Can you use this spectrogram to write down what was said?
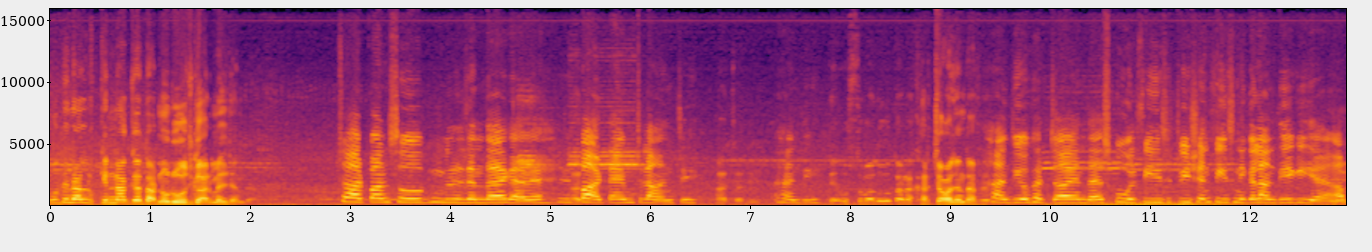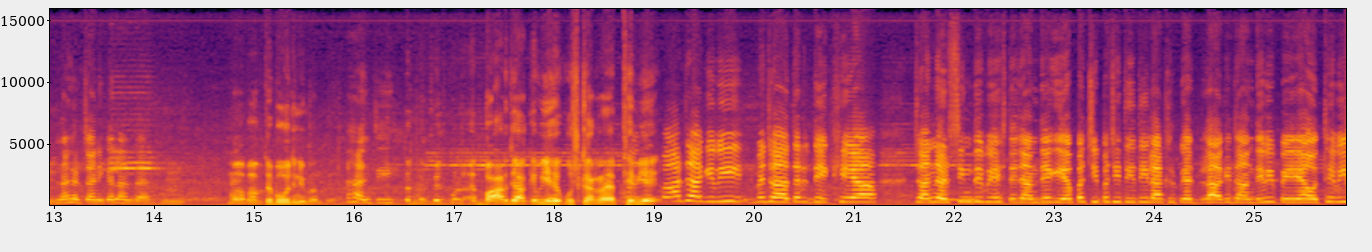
ਉਹਦੇ ਨਾਲ ਕਿੰਨਾ ਕੁ ਤੁਹਾਨੂੰ ਰੋਜ਼ਗਾਰ ਮਿਲ ਜਾਂਦਾ? 4-500 ਮਿਲ ਜਾਂਦਾ ਹੈਗਾ ਵੇ ਪਾਰਟ ਟਾਈਮ ਚਲਾਉਣ 'ਚ। ਅੱਛਾ ਜੀ। ਹਾਂਜੀ। ਤੇ ਉਸ ਤੋਂ ਬਾਅਦ ਉਹ ਤੁਹਾਡਾ ਖਰਚਾ ਹੋ ਜਾਂਦਾ ਫਿਰ? ਹਾਂਜੀ ਉਹ ਖਰਚਾ ਆ ਜਾਂਦਾ ਹੈ। ਸਕੂਲ ਫੀਸ ਟਿਊਸ਼ਨ ਫੀਸ ਨਿਕਲ ਆਉਂਦੀ ਹੈਗੀ ਹੈ। ਆਪਣਾ ਖਰਚਾ ਨਿਕਲ ਆਉਂਦਾ ਹੈ। ਹੂੰ। ਮਾਪੇ ਤੇ ਬੋਝ ਨਹੀਂ ਬਣਦੇ। ਹਾਂਜੀ। ਤਾਂ ਫਿਰ ਬਿਲਕੁਲ ਬਾਹਰ ਜਾ ਕੇ ਵੀ ਇਹ ਕੁਝ ਕਰਨਾ ਇੱਥੇ ਵੀ ਇਹ ਬਾਹਰ ਜਾ ਕੇ ਵੀ ਮੈਂ ਜ਼ਿਆਦਾਤਰ ਦੇਖਿਆ ਜਾਂ ਨਰਸਿੰਗ ਦੇ ਬੇਸ ਤੇ ਜਾਂਦੇ ਹੈਗੇ ਆ 25 25 30 30 ਲੱਖ ਰੁਪਏ ਲਾ ਕੇ ਜਾਂਦੇ ਵੀ ਪਏ ਆ ਉੱਥੇ ਵੀ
